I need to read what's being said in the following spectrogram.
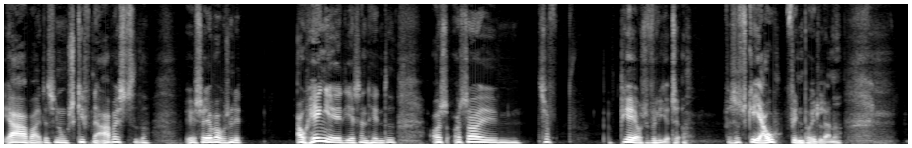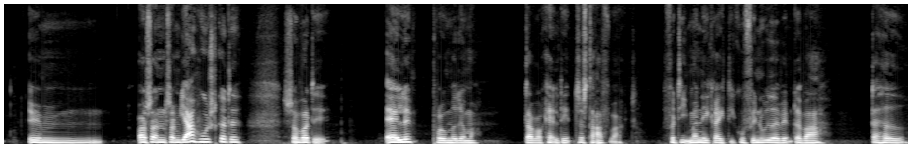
Jeg arbejdede sådan nogle skiftende arbejdstider, øh, så jeg var jo sådan lidt afhængig af, at jeg sådan hentede. Og, og så, øh, så bliver jeg jo selvfølgelig irriteret. For så skal jeg jo finde på et eller andet. Øhm, og sådan som jeg husker det, så var det alle prøvemedlemmer, der var kaldt ind til strafvagt. Fordi man ikke rigtig kunne finde ud af, hvem der var, der havde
